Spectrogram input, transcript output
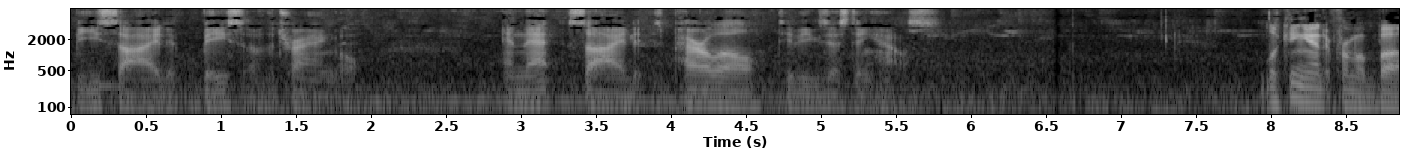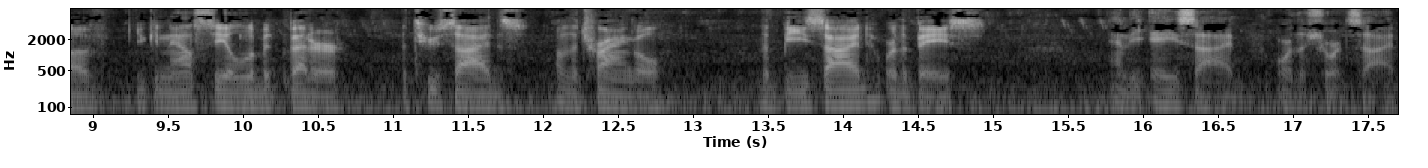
B side base of the triangle. And that side is parallel to the existing house. Looking at it from above, you can now see a little bit better the two sides of the triangle, the B side or the base, and the A side or the short side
